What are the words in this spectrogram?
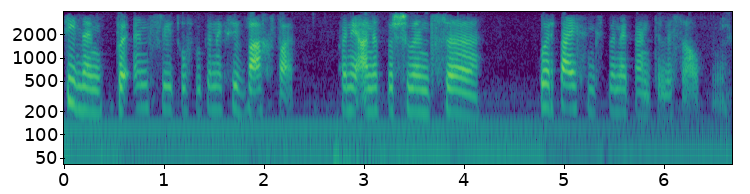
siening beïnvloed of hoe kan ek sê wegvat van die ander persoon se oortuigings binnekant hulle self nie.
